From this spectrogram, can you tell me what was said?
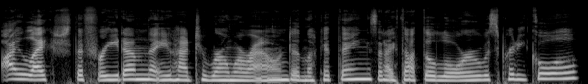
I liked the freedom that you had to roam around and look at things and I thought the lore was pretty cool.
